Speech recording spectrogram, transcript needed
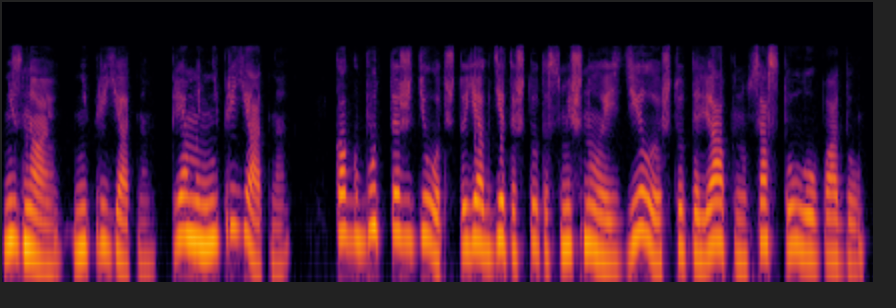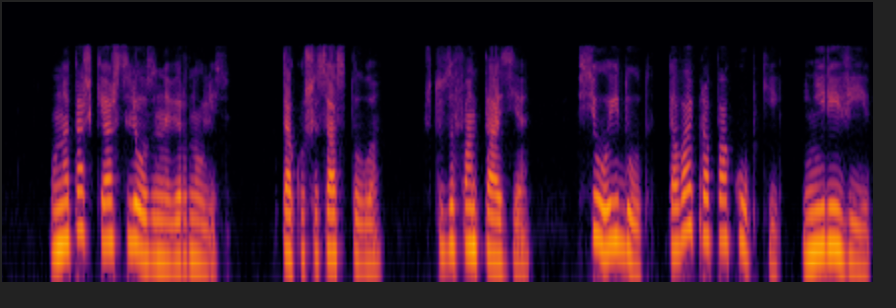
Не знаю, неприятно, прямо неприятно. как будто ждет, что я где-то что-то смешное сделаю, что-то ляпну, со стула упаду. У Наташки аж слезы навернулись. Так уж и со стула. Что за фантазия? Все, идут. Давай про покупки. И не реви.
